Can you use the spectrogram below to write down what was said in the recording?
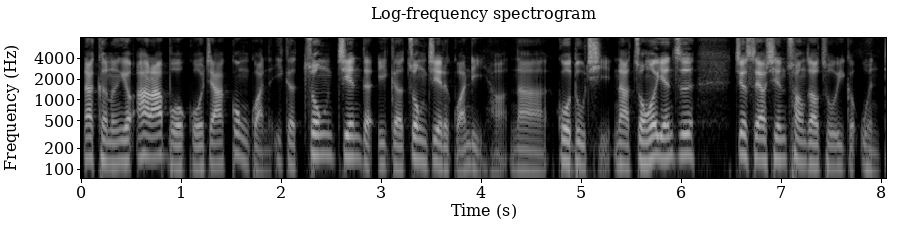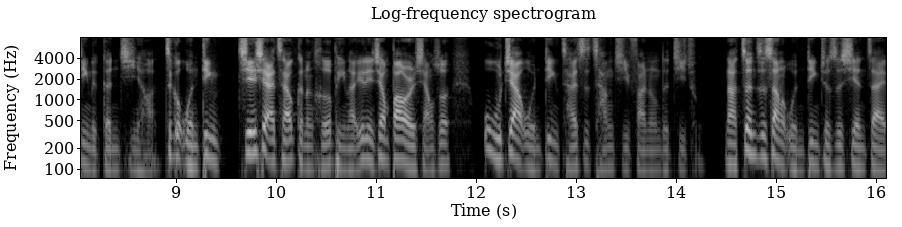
那可能由阿拉伯国家共管的一个中间的一个中介的管理，哈，那过渡期，那总而言之，就是要先创造出一个稳定的根基，哈，这个稳定接下来才有可能和平了，有点像鲍尔想说，物价稳定才是长期繁荣的基础。那政治上的稳定，就是现在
